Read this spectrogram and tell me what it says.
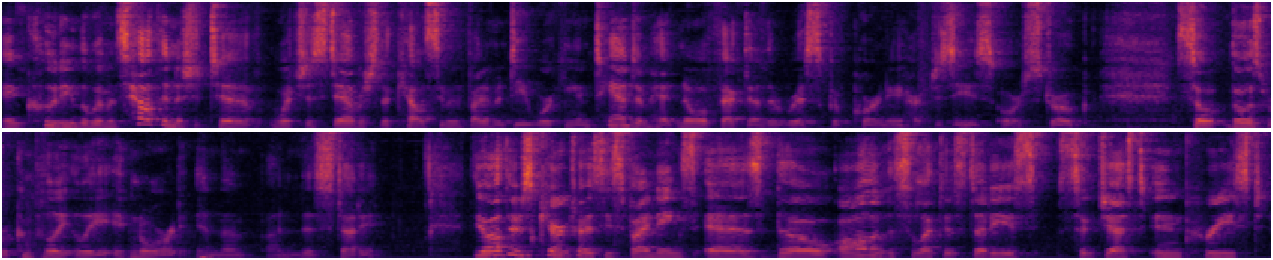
including the Women's Health Initiative, which established that calcium and vitamin D working in tandem had no effect on the risk of coronary heart disease or stroke. So those were completely ignored in the in this study. The authors characterize these findings as though all of the selected studies suggest increased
